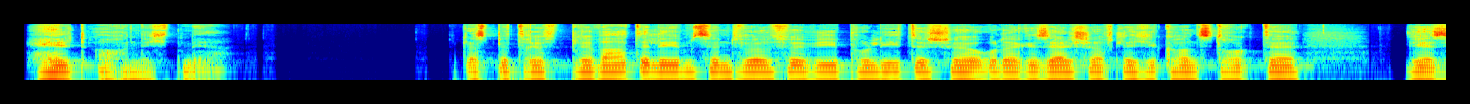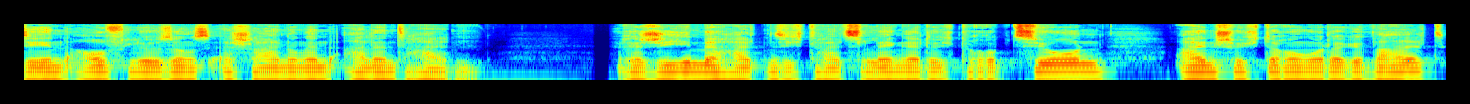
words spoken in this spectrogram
hält auch nicht mehr. Das betrifft private Lebensentwürfe wie politische oder gesellschaftliche Konstrukte. Wir sehen Auflösungserscheinungen allenthalben. Regime halten sich teils länger durch Korruption, Einschüchterung oder Gewalt,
